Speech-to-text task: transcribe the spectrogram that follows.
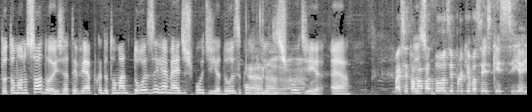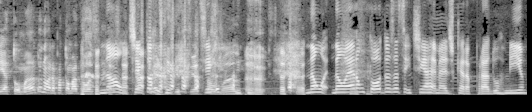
Tô tomando só dois. Já teve época de eu tomar 12 remédios por dia, 12 comprimidos Caramba. por dia. É. Mas você tomava Isso. 12 porque você esquecia e ia tomando ou não era pra tomar 12? Não, tinha que tomar. Ia Tinha- tomando. Não, não eram todos assim. Tinha remédio que era pra dormir,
